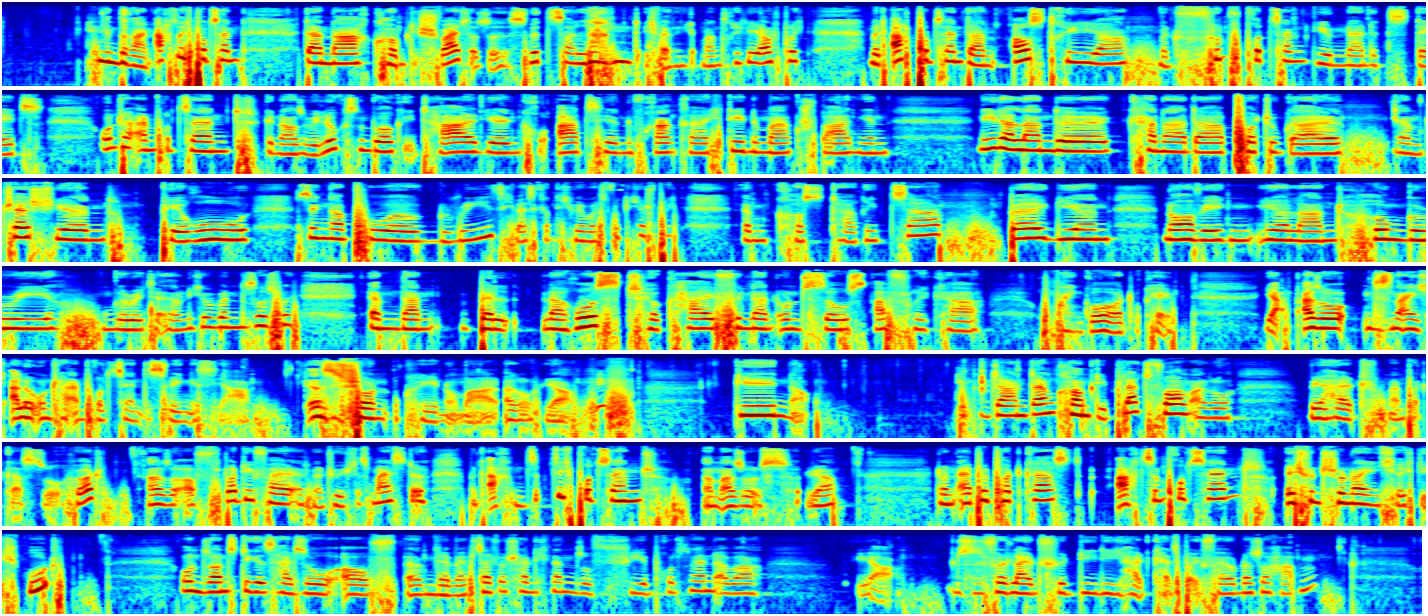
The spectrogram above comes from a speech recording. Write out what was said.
83 Prozent. Danach kommt die Schweiz, also Switzerland, ich weiß nicht, ob man es richtig ausspricht, mit 8 Prozent. Dann Austria mit 5 Prozent, die United States unter 1 Prozent, genauso wie Luxemburg, Italien, Kroatien, Frankreich, Dänemark, Spanien, Niederlande, Kanada, Portugal, ähm, Tschechien, Peru, Singapur, Greece, ich weiß gar nicht, man das wirklich ausspricht, ähm, Costa Rica, Belgien, Norwegen, Irland, Hungary, Hungary ist ja noch nicht, wie man das ausspricht, ähm, dann Belarus, Türkei, Finnland und South Africa. Oh mein Gott, okay. Ja, also das sind eigentlich alle unter 1%, deswegen ist ja, das ist schon okay normal, also ja. Genau. Dann, dann kommt die Plattform, also wer halt meinen Podcast so hört. Also auf Spotify ist natürlich das meiste mit 78 Prozent. Ähm, also ist, ja. Dann Apple Podcast 18 Prozent. Ich finde es schon eigentlich richtig gut. Und sonstiges halt so auf ähm, der Website wahrscheinlich dann so 4 Prozent. Aber ja, das ist vielleicht für die, die halt kein Spotify oder so haben.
